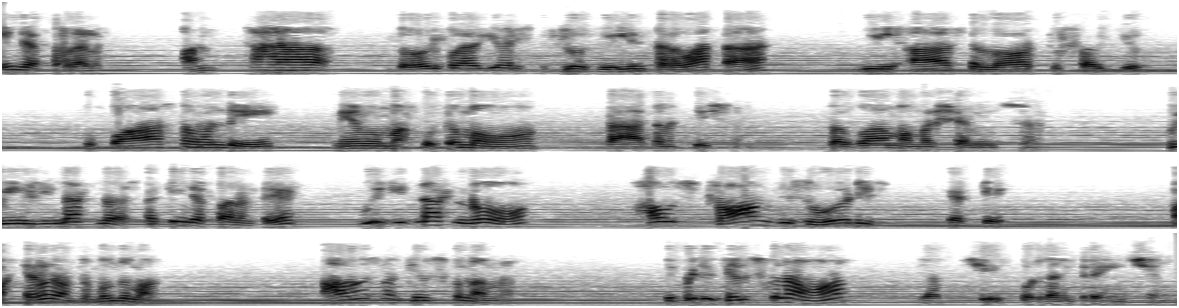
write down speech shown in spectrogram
ఏం చెప్పాలి వాళ్ళకి? అంత దౌర్భాగ్యమైన స్థితిలోకి వెళ్ళిన తర్వాత we as lot to for ఉపవాసం ఉండి మేము మా కుటుంబం ప్రార్థన చేసాం ప్రభా మమ్మల్ని క్షమించాం. వీ డి నాట్ సత్యం చెప్పాలంటే we did not know how strong this word is గట్టే మాకు తెలియదు అంత ముందు మా ఆ రోజు మనం తెలుసుకున్నాం మేము ఎప్పుడైతే తెలుసుకున్నామో చేయకూడదని గ్రహించాము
